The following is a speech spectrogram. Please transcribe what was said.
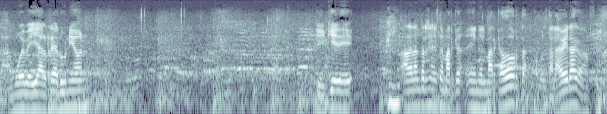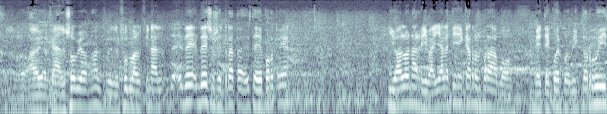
La mueve ya el Real Unión. Que quiere adelantarse en, este en el marcador, como el Talavera. Al final, al final es obvio, ¿no? el, fútbol al final, de, eso se trata este deporte. Y balón arriba, ya la tiene Carlos Bravo. Mete cuerpo Víctor Ruiz.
